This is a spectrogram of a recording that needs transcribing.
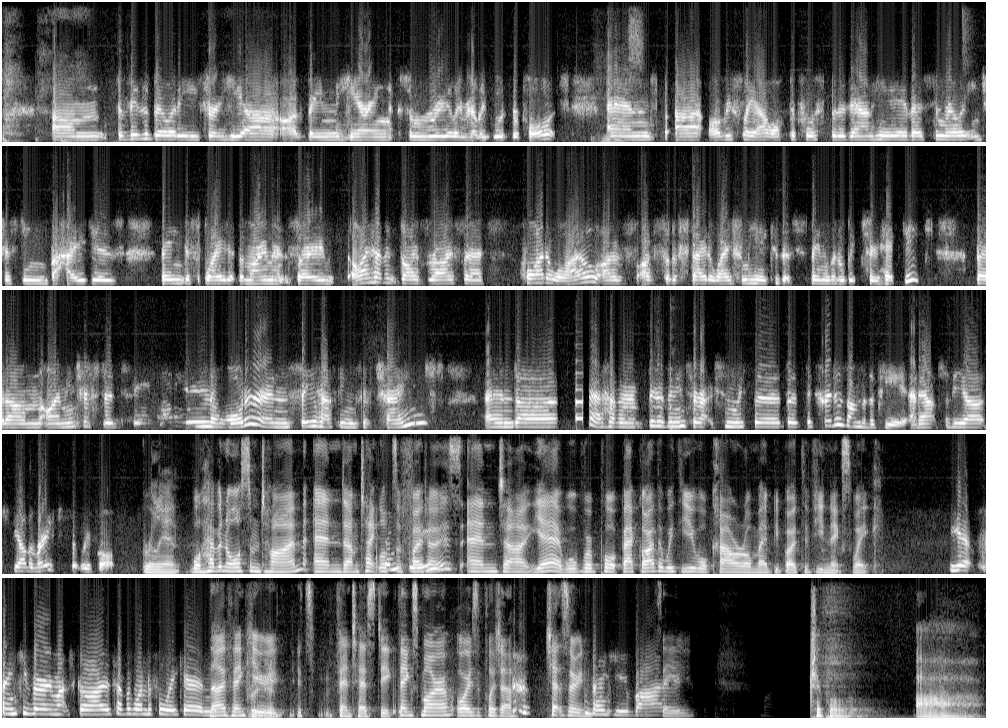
Um, the visibility through here, I've been hearing some really, really good reports. And uh, obviously, our octopus that are down here, there's some really interesting behaviours being displayed at the moment. So I haven't dived Rye for quite a while. I've, I've sort of stayed away from here because it's been a little bit too hectic. But um, I'm interested to get in the water and see how things have changed and uh, yeah, have a bit of an interaction with the, the, the critters under the pier and out to the, uh, to the other reefs that we've got. Brilliant. Well, have an awesome time and um, take lots Thank of you. photos. And uh, yeah, we'll report back either with you or Cara or maybe both of you next week. Yeah, thank you very much, guys. Have a wonderful weekend. No, thank Brilliant. you. It's fantastic. Thanks, Myra. Always a pleasure. Chat soon. Thank you. Bye. See you. Triple R.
